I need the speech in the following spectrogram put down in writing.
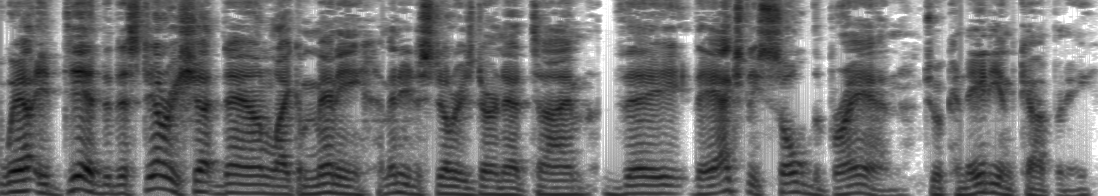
well, it did. The distillery shut down, like many many distilleries during that time. They they actually sold the brand to a Canadian company,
